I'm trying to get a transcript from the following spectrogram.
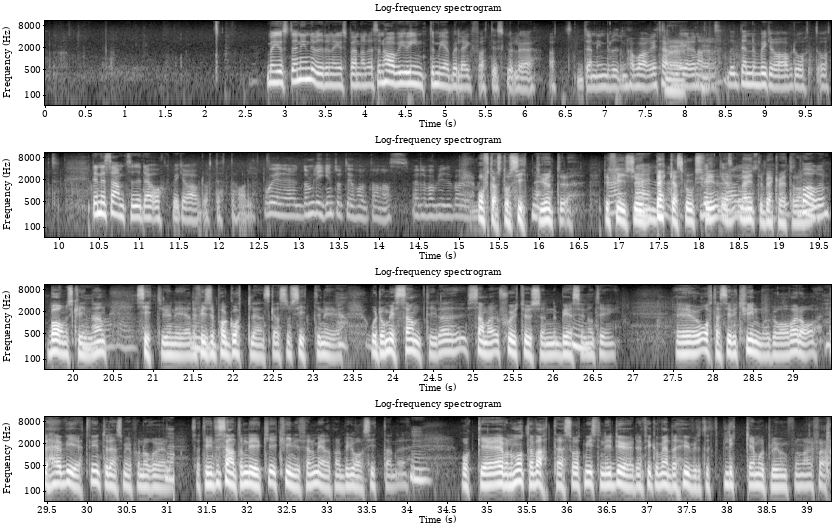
Men just den individen är ju spännande. Sen har vi ju inte mer belägg för att det skulle att den individen har varit här Nej, mer än att den är begravd åt, åt den är samtida och begravd åt detta hållet. Och är det, de ligger inte åt det hållet annars? Eller vad blir det varje Oftast de sitter Nej. ju inte. Det Nej, finns ju nej, nej. Bäckaskogskvinnan, Bäckaskog. nej inte Bäcka, vad heter? Barum. Barumskvinnan sitter ju ner. Det finns ett par gotländska som sitter ner. Och de är samtida, samma 7000 BC Mm. någonting. Eh, oftast är det kvinnogravar då. Det här vet vi inte den som är på norra Öland. Så det är intressant om det är ett kvinnligt fenomen att man begravs sittande. Mm. Och eh, även om hon inte har varit här så åtminstone i döden fick hon vända huvudet och blicka mot Jungfrun i alla fall.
